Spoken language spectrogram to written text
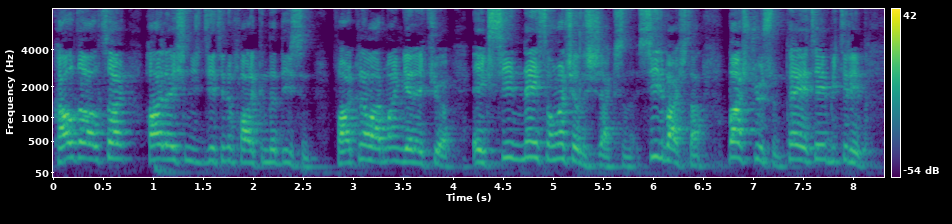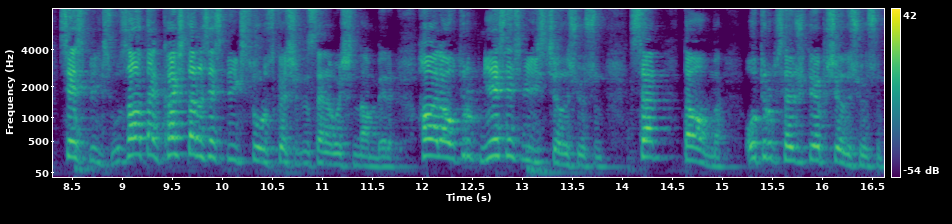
Kaldı 6 ay hala işin ciddiyetinin farkında değilsin. Farkına varman gerekiyor. Eksiğin neyse ona çalışacaksın. Sil baştan. Başlıyorsun. TYT'yi bitireyim. Ses bilgisi. Zaten kaç tane ses bilgisi sorusu kaçırdın sene başından beri? Hala oturup niye ses bilgisi çalışıyorsun? Sen tamam mı? Oturup sözcükle yapı çalışıyorsun.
